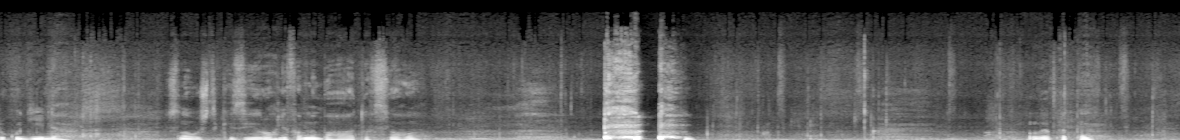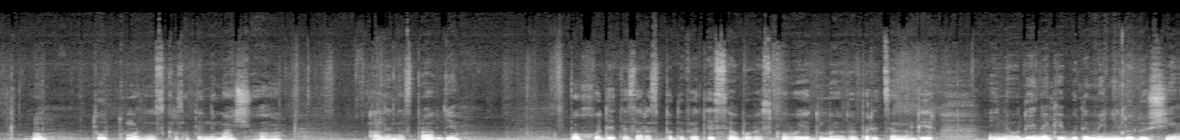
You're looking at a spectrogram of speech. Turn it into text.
рукоділля. Знову ж таки, з іерогліфами багато всього. Випрати. Ну, тут, можна сказати, нема чого, але насправді походити зараз подивитися, обов'язково, я думаю, вибереться набір і не один, який буде мені до душі.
